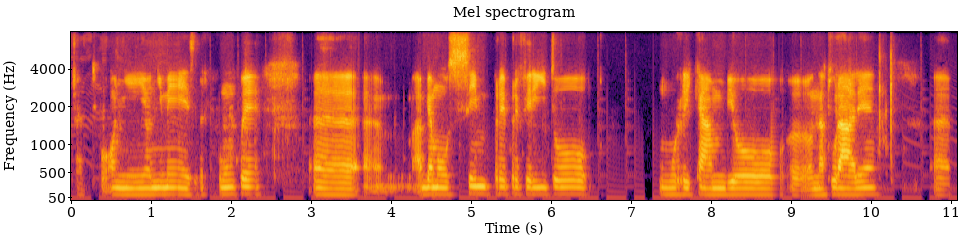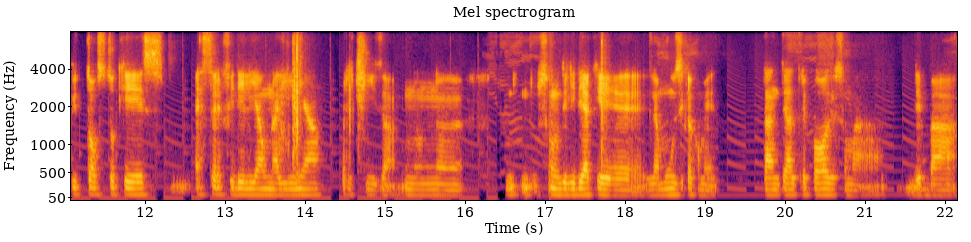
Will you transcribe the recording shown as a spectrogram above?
cioè tipo ogni, ogni mese, perché comunque eh, abbiamo sempre preferito un ricambio eh, naturale eh, piuttosto che s- essere fedeli a una linea precisa. Non, eh, sono dell'idea che la musica, come tante altre cose, insomma, debba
